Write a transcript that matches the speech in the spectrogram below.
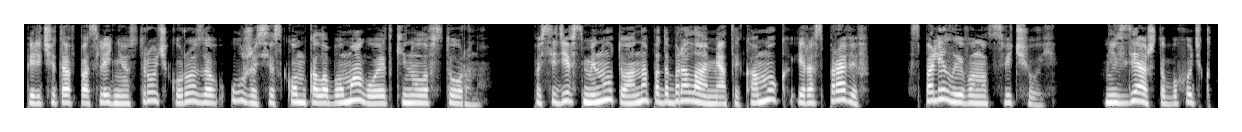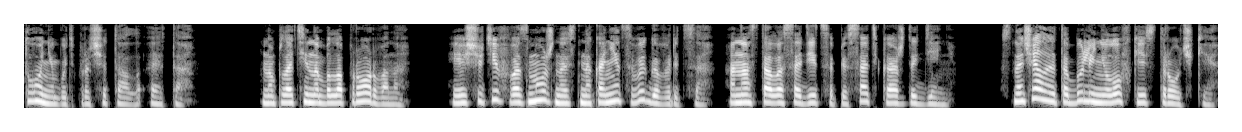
Перечитав последнюю строчку, Роза в ужасе скомкала бумагу и откинула в сторону. Посидев с минуту, она подобрала мятый комок и, расправив, спалила его над свечой. Нельзя, чтобы хоть кто-нибудь прочитал это. Но плотина была прорвана, и, ощутив возможность, наконец, выговориться, она стала садиться писать каждый день. Сначала это были неловкие строчки,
